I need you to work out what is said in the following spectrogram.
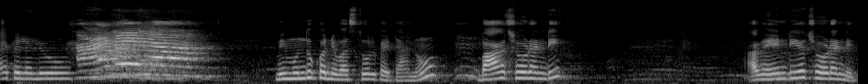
హాయ్ పిల్లలు. మీ ముందు కొన్ని వస్తువులు పెట్టాను. బాగా చూడండి. అవేంటియో చూడండి.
